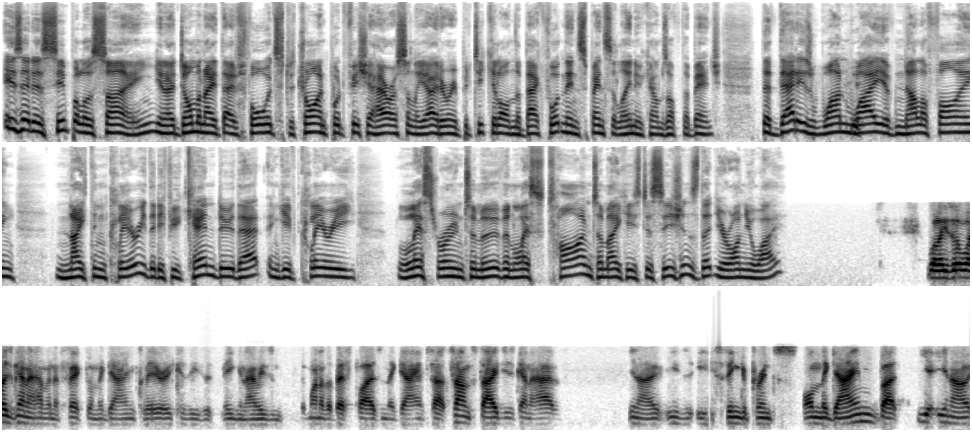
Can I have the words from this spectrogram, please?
Is it as simple as saying, you know, dominate those forwards to try and put Fisher Harris and Leota in particular on the back foot and then Spencer Leniu who comes off the bench, that that is one way of nullifying Nathan Cleary, that if you can do that and give Cleary less room to move and less time to make his decisions, that you're on your way? Well, he's always going to have an effect on the game, Cleary, because he's you know he's one of the best players in the game. So at some stage he's going to have you know his, his fingerprints on the game. But you know,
